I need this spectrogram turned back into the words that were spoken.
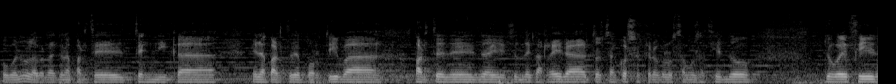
pues bueno, la verdad que en la parte técnica, en la parte deportiva, parte de, de edición de carrera, todas estas cosas creo que lo estamos haciendo, yo voy a decir,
